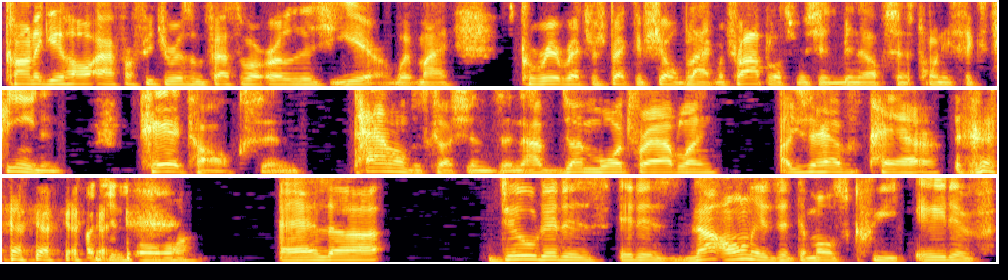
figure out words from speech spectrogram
Carnegie Hall Afrofuturism Festival earlier this year with my career retrospective show, Black Metropolis, which has been up since 2016 and TED Talks and panel discussions. And I've done more traveling. I used to have hair, but you more. And, uh, dude, it is, it is not only is it the most creative,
